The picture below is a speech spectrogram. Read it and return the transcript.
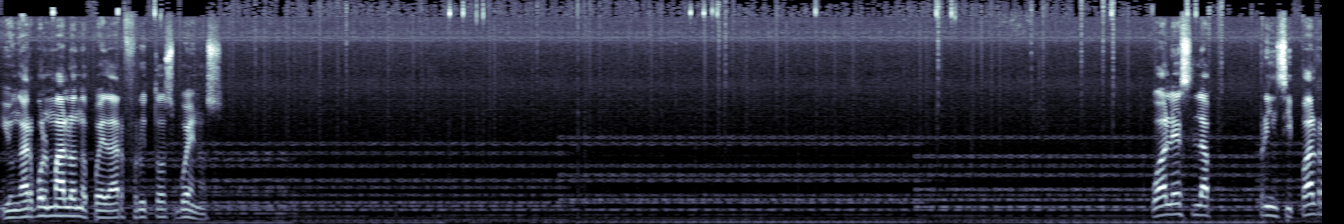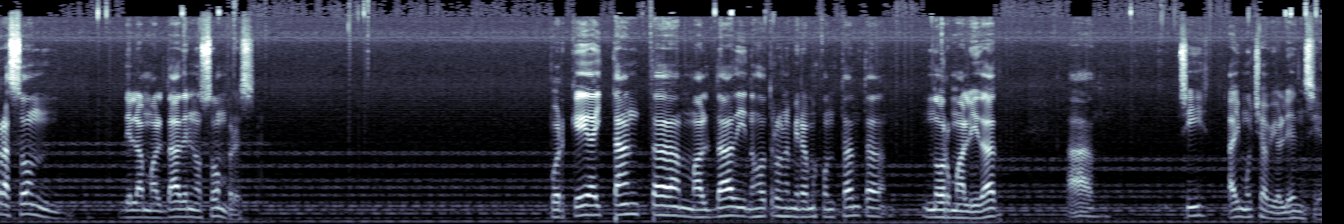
y un árbol malo no puede dar frutos buenos. ¿Cuál es la principal razón de la maldad en los hombres? ¿Por qué hay tanta maldad y nosotros la miramos con tanta normalidad? Ah, sí, hay mucha violencia.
